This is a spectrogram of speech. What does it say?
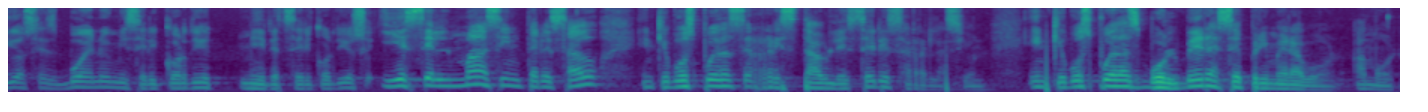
Dios es bueno y misericordioso y es el más interesado en que vos puedas restablecer esa relación, en que vos puedas volver a ese primer amor,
